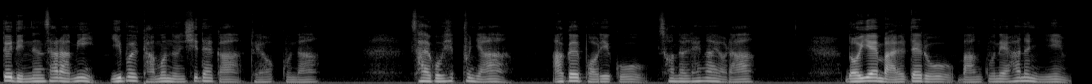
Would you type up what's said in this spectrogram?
뜻 있는 사람이 입을 다무는 시대가 되었구나. 살고 싶으냐? 악을 버리고 선을 행하여라. 너희의 말대로 만군의 하느님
